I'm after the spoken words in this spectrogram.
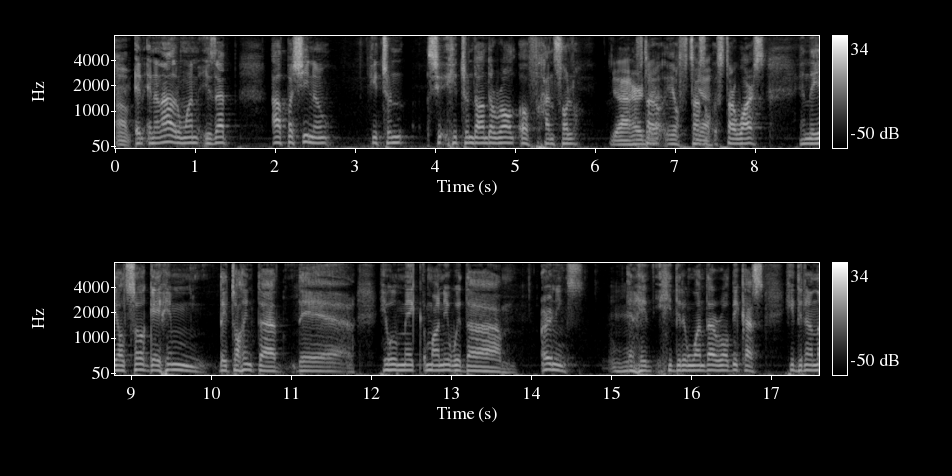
Um, and, and another one is that Al Pacino, he turned he turned down the role of Han Solo. Yeah, I heard Star, that. Of Star, yeah. Star Wars and they also gave him they told him that the he will make money with the um, earnings mm-hmm. and he he didn't want that role because he didn't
